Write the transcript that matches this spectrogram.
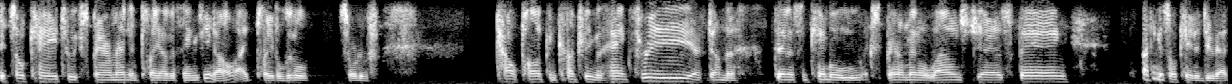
it's okay to experiment and play other things. You know, I played a little sort of cowpunk and country with Hank Three. I've done the Denison Kimball experimental lounge jazz thing. I think it's okay to do that,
